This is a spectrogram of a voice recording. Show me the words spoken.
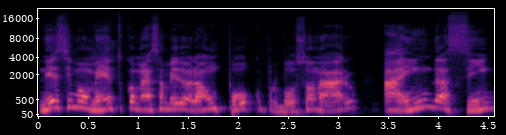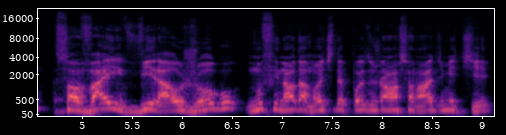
Nesse momento começa a melhorar um pouco pro Bolsonaro. Ainda assim, só vai virar o jogo no final da noite, depois do Jornal Nacional admitir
